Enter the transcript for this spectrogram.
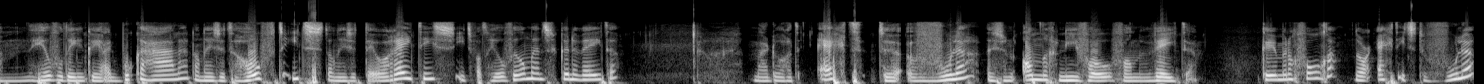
um, heel veel dingen kun je uit boeken halen. Dan is het hoofd iets, dan is het theoretisch, iets wat heel veel mensen kunnen weten. Maar door het echt te voelen, is een ander niveau van weten. Kun je me nog volgen? Door echt iets te voelen,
